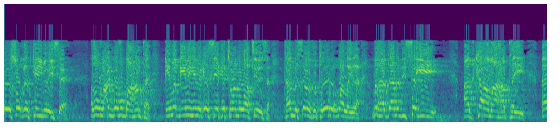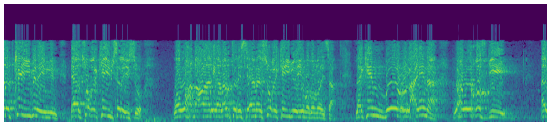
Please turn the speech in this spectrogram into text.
oo suuqaad ka iibinaysaa. Adugu lacag baad u baahan tahay qiimo qiimihii lagaa siiye ka jabanna waad siinaysaa. Taa masalata tawaruq baa la yidhaha mar haddaanad isagii aad ka amaahatay aanad ka iibinaynin ee aad suuqa ka iibsanayso waa waxa dhaco aniga alaabtani si aanaa suuqa ka iibinaya baad odhanaysaa laakiin beyculcayna waxa weeye qofkii aad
